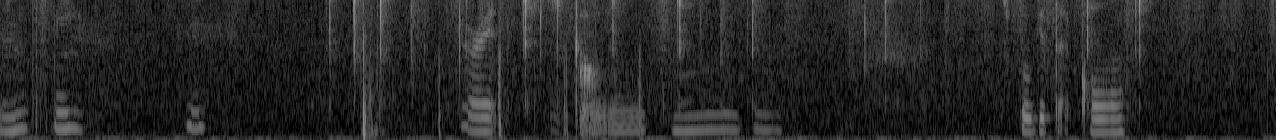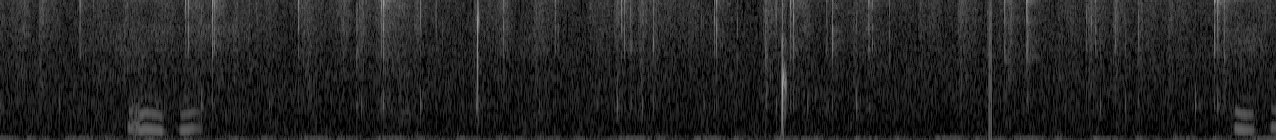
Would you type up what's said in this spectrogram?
Let's see. Hmm. Alright. Let's go. Let's go get that coal. Mhm. Mhm.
